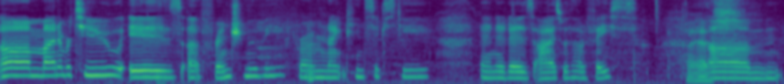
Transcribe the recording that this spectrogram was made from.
Um, my number two is a French movie from 1960, and it is Eyes Without a Face. Yes. Um,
